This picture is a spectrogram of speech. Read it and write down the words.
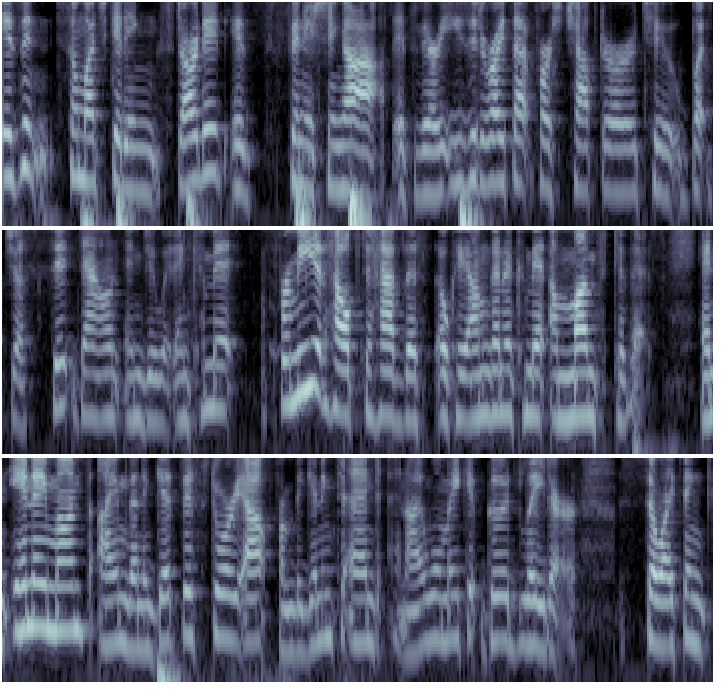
isn't so much getting started, it's finishing off. It's very easy to write that first chapter or two, but just sit down and do it and commit. For me, it helped to have this okay, I'm going to commit a month to this. And in a month, I'm going to get this story out from beginning to end and I will make it good later. So I think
